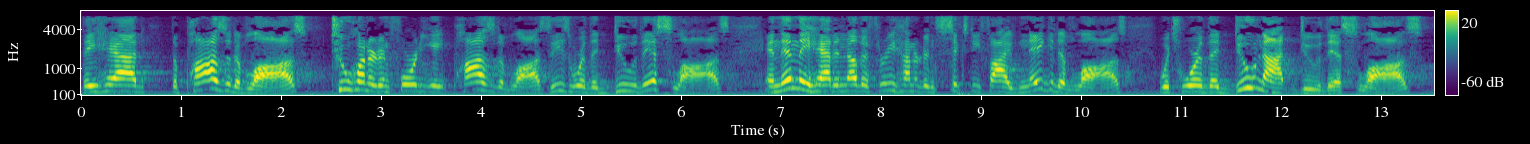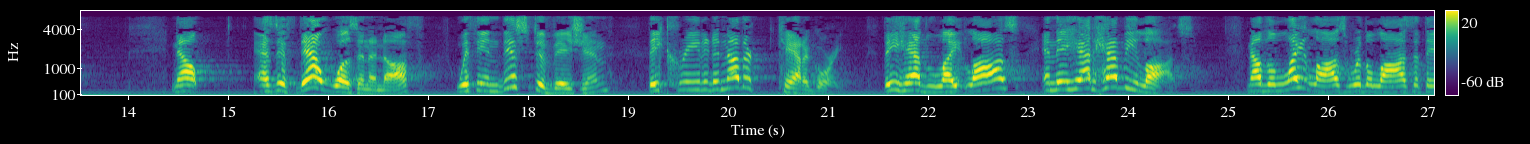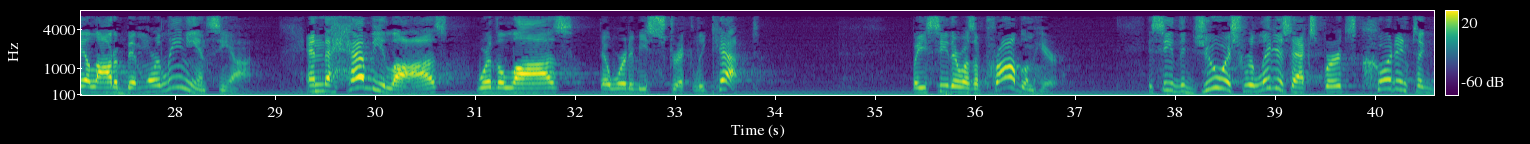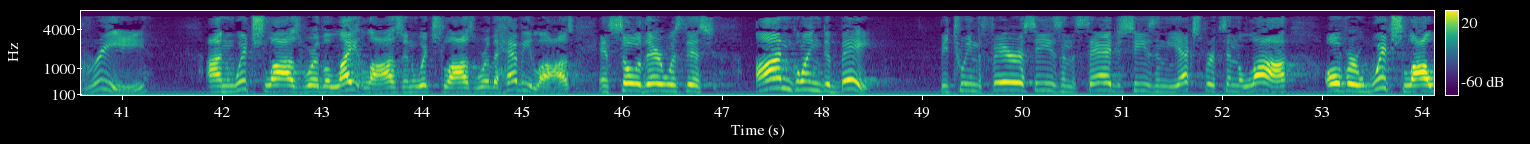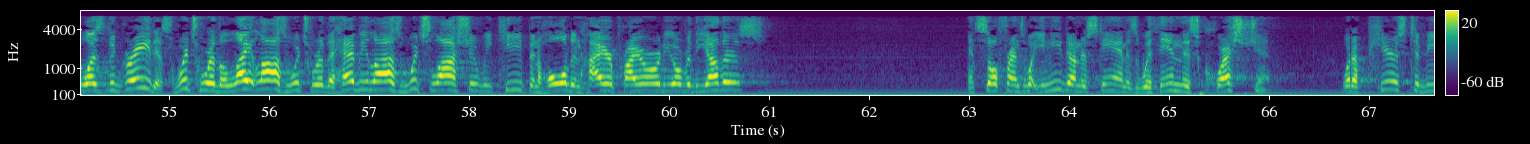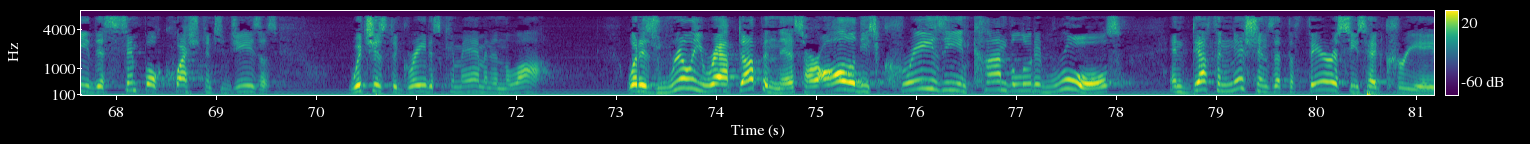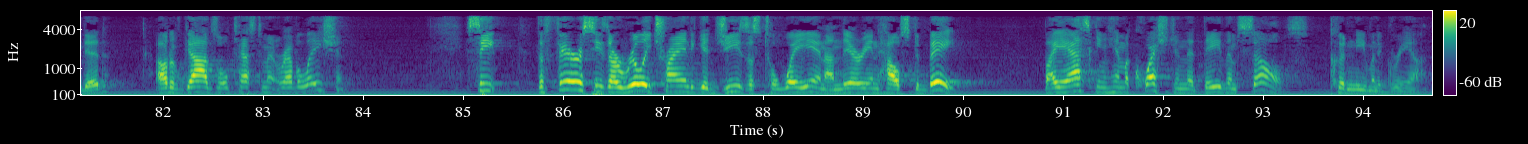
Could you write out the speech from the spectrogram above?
They had the positive laws, 248 positive laws. These were the do this laws. And then they had another 365 negative laws, which were the do not do this laws. Now, as if that wasn't enough, within this division, they created another category. They had light laws and they had heavy laws. Now, the light laws were the laws that they allowed a bit more leniency on. And the heavy laws were the laws that were to be strictly kept. But you see, there was a problem here. You see, the Jewish religious experts couldn't agree on which laws were the light laws and which laws were the heavy laws. And so there was this ongoing debate between the Pharisees and the Sadducees and the experts in the law over which law was the greatest. Which were the light laws? Which were the heavy laws? Which law should we keep and hold in higher priority over the others? And so, friends, what you need to understand is within this question, what appears to be this simple question to Jesus, which is the greatest commandment in the law? What is really wrapped up in this are all of these crazy and convoluted rules and definitions that the Pharisees had created out of God's Old Testament revelation. See, the Pharisees are really trying to get Jesus to weigh in on their in house debate by asking him a question that they themselves couldn't even agree on.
